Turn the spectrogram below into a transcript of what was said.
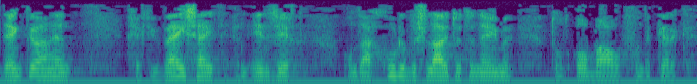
Denkt u aan hen. Geeft u wijsheid en inzicht om daar goede besluiten te nemen tot opbouw van de kerk.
